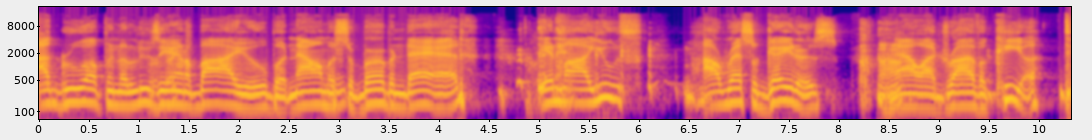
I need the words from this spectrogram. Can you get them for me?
I grew up in the Louisiana bayou, but now I'm a mm-hmm. suburban dad. In my youth, I wrestled gators. Uh-huh. Now I drive a Kia. What-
